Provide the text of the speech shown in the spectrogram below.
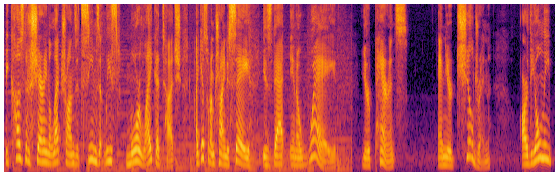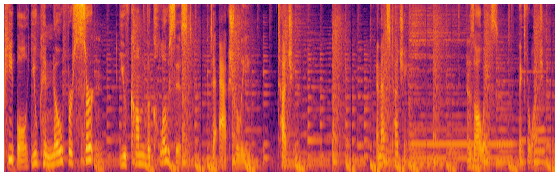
because they're sharing electrons, it seems at least more like a touch. I guess what I'm trying to say is that in a way, your parents and your children are the only people you can know for certain you've come the closest to actually touching. And that's touching. And as always, thanks for watching.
